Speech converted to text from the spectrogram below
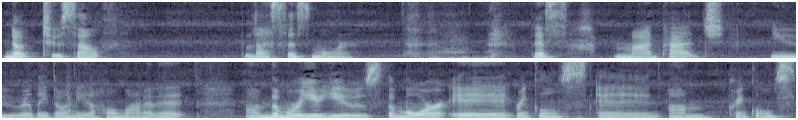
note to self less is more. this Mod Podge you really don't need a whole lot of it. Um, the more you use, the more it wrinkles and um, crinkles.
